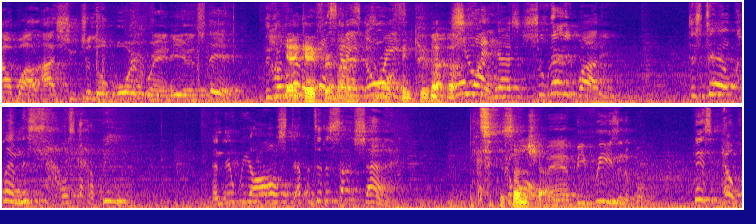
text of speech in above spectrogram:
How about I shoot your little boyfriend here instead? Then Yeah, go for it, man. that door. I you're. Shoot it, yes. Shoot anybody. Just tell Clem this is how it's gotta be. And then we all step into the sunshine. It's the Come on, sunshine. man. Be reasonable. This helps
